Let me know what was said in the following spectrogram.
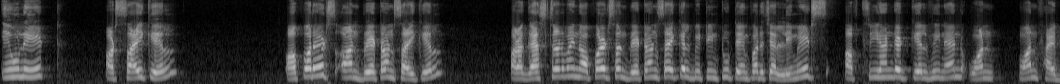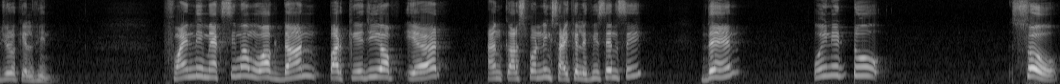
unit or cycle operates on Brayton cycle or a gas turbine operates on Brayton cycle between two temperature limits of 300 Kelvin and 1150 Kelvin. Find the maximum work done per kg of air and corresponding cycle efficiency. Then we need to show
